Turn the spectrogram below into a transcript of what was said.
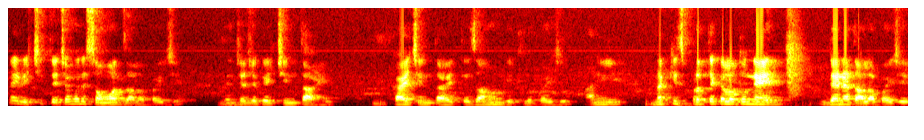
नाही निश्चित त्याच्यामध्ये संवाद झाला पाहिजे. त्यांच्या ज्या काही चिंता आहेत काय चिंता आहेत ते जाणून घेतलं पाहिजे. आणि नक्कीच प्रत्येकाला तो न्याय देण्यात आला पाहिजे.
